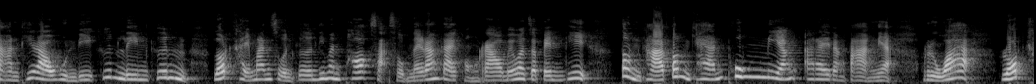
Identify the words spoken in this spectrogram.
การที่เราหุ่นดีขึ้นลีนขึ้น ลดไขมันส่วนเกินที่มันพอกสะสมในร่างกายของเราไม่ว่าจะเป็นที่ ต้นขาต้นแขนพุงเนียงอะไรต่างๆเนี่ยหรือว่าลดไข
